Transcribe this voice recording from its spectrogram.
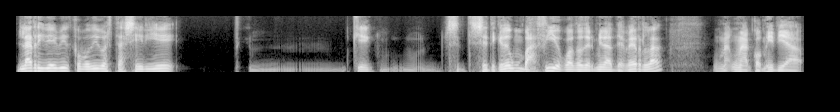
Larry David, como digo, esta serie que se te queda un vacío cuando terminas de verla, una comedia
